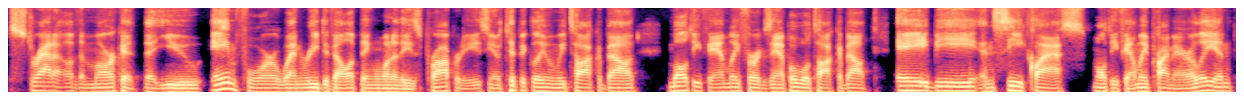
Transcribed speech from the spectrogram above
strata of the market that you aim for when redeveloping one of these properties. You know, typically when we talk about multifamily, for example, we'll talk about A, B, and C class multifamily primarily. And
